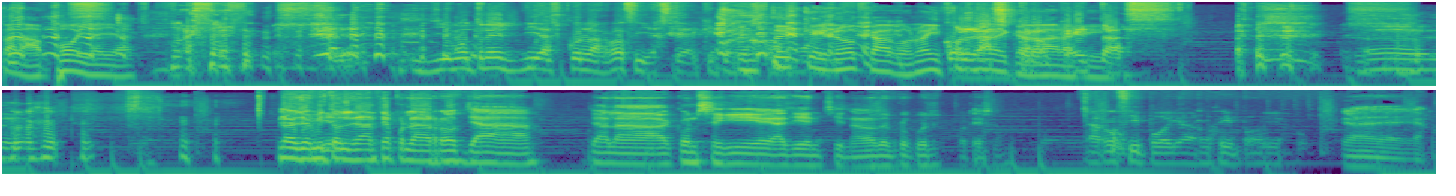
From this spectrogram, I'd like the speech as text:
Para la polla ya. Llevo tres días con el arroz y ya estoy aquí con, el que no cago, no hay con forma de cagar aquí. No, yo mi tolerancia por el arroz ya, ya la conseguí allí en China, no te preocupes por eso. Arroz y pollo, arroz y pollo. Ya, ya, ya. sí,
